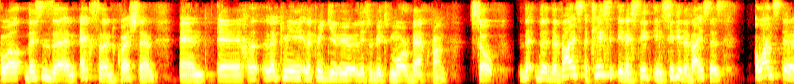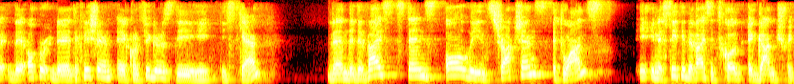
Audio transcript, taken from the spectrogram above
well this is an excellent question and uh, let me let me give you a little bit more background so the, the device at least in a in CT devices once the the, oper- the technician uh, configures the the scan then the device sends all the instructions at once in a CT device it's called a gantry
